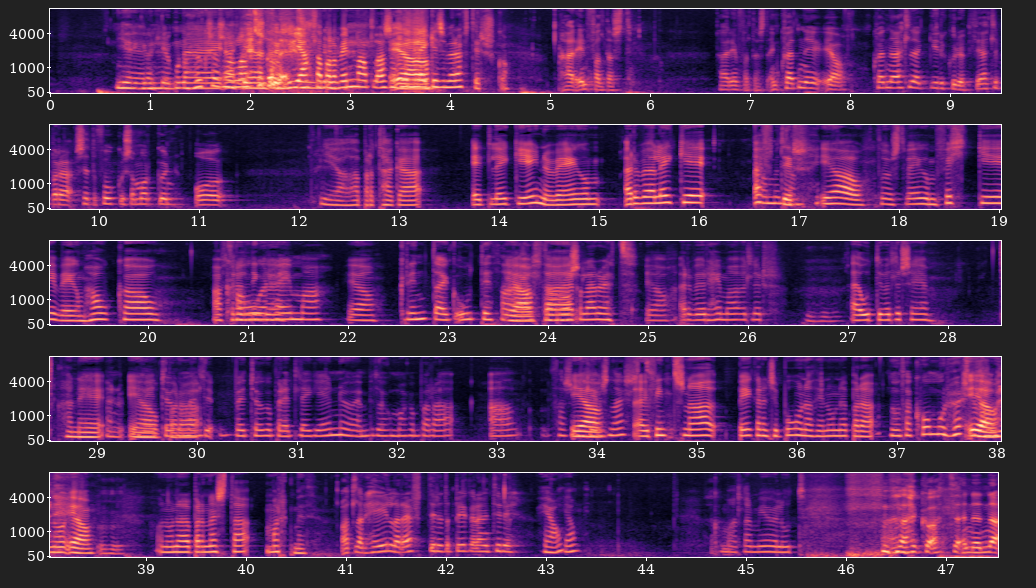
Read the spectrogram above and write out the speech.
Ég er ekki Ég er búin að hugsa ekki langt sko, ég ætla bara að vinna alla þessar Já. fimm leiki sem er eftir sko. Það er einfaldast. Það er einfaldast. En hvernig, já, hvernig ætlið að gera ykkur upp? Þið ætlið bara að setja fókus á morgun og, já, það er bara að taka eitt leiki í einu, við eigum erfiða leiki eftir, já, þú veist, við eigum fylki, við eigum háká afturhaldningu Káur heima, já, Grindavík úti, það Já, er alltaf það er- rosalega erfitt. Já, erfiður heimavöllur. Eða útivöllur segja Þannig, en já, við, tökum bara bara eitt leik í einu og einbjöð okkur makka bara að það sem Já, gerist næst það er fínt svona að byggarinn sé búin að því að núna er bara nú það kom úr höstum já, nú, já, og núna er bara næsta markmið allar heilar eftir þetta byggaræfintýri. já. já, koma allar mjög vel út það er gott. En, en,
